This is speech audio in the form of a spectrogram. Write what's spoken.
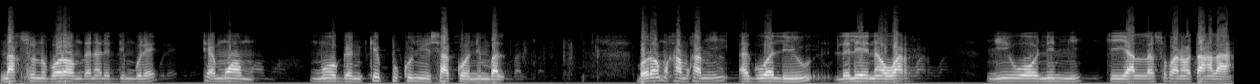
ndax sunu boroom dana la dimbule te moom moo gën képp ku ñuy sàkkoo ndimbal boroom xam-xam yi ak wàlliyu la leen a war ñuy woo nit ñi ci yàlla subhanahu wa taala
